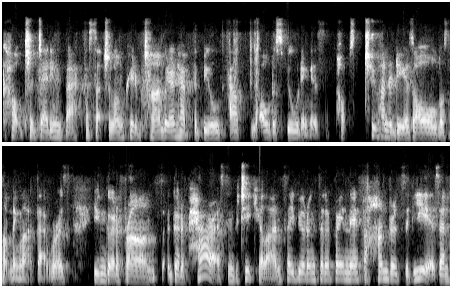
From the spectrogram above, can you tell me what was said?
culture dating back for such a long period of time. We don't have the build, our oldest building is perhaps 200 years old or something like that. Whereas you can go to France, go to Paris in particular, and see buildings that have been there for hundreds of years, and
